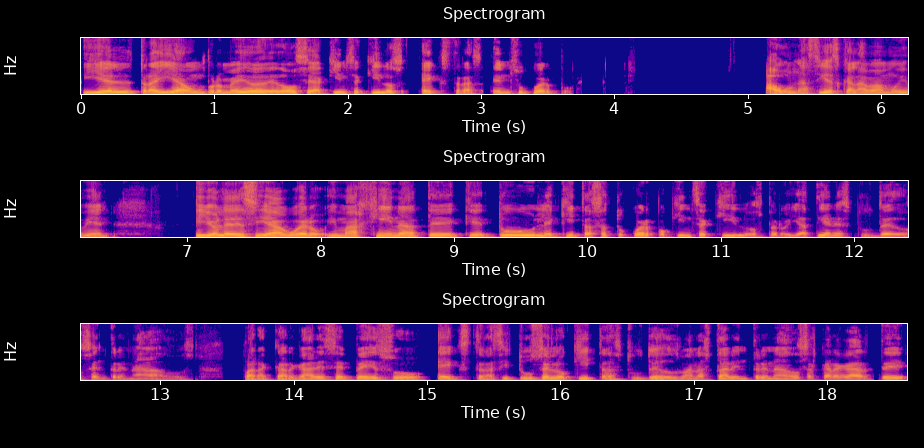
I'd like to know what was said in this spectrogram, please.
y él traía un promedio de 12 a 15 kilos extras en su cuerpo. Aún así escalaba muy bien. Y yo le decía, güero, imagínate que tú le quitas a tu cuerpo 15 kilos, pero ya tienes tus dedos entrenados para cargar ese peso extra. Si tú se lo quitas, tus dedos van a estar entrenados a cargarte,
